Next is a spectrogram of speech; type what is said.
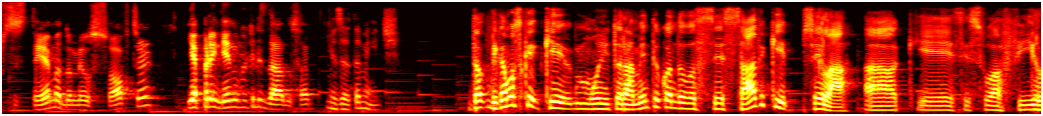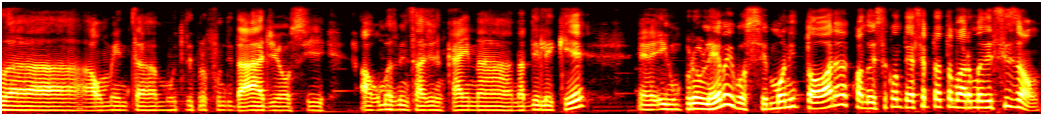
sistema, do meu software, e aprendendo com aqueles dados, sabe? Exatamente. Então, digamos que, que monitoramento é quando você sabe que, sei lá, a, que se sua fila aumenta muito de profundidade ou se algumas mensagens caem na, na DLQ, é, em um problema e você monitora quando isso acontece para tomar uma decisão.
